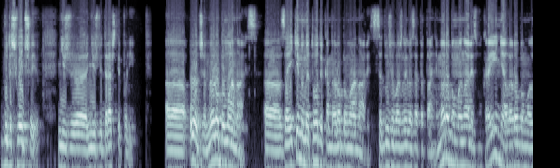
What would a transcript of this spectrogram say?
буде швидшою, ніж, ніж від решти полів. Е, Отже, ми робимо аналіз. Е, За якими методиками робимо аналіз? Це дуже важливе запитання. Ми робимо аналіз в Україні, але робимо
